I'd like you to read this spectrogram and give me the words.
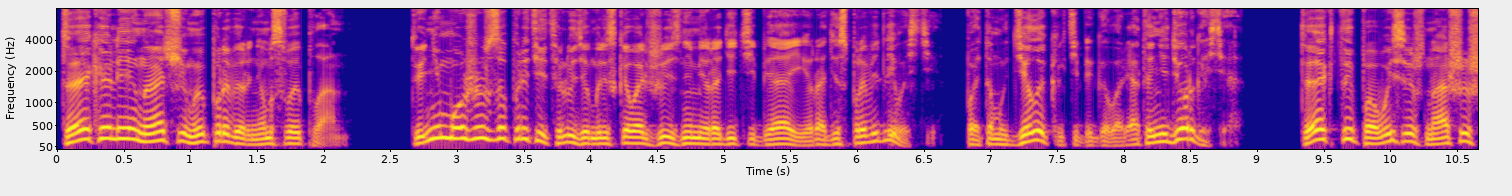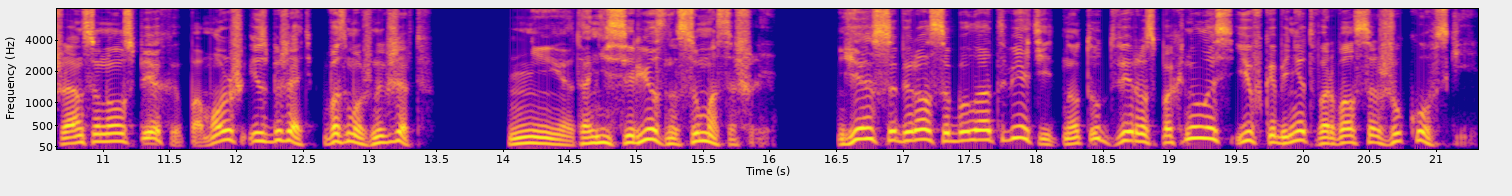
Так или иначе, мы провернем свой план. Ты не можешь запретить людям рисковать жизнями ради тебя и ради справедливости. Поэтому делай, как тебе говорят, и не дергайся. Так ты повысишь наши шансы на успех и поможешь избежать возможных жертв. Нет, они серьезно с ума сошли. Я собирался было ответить, но тут дверь распахнулась, и в кабинет ворвался Жуковский.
